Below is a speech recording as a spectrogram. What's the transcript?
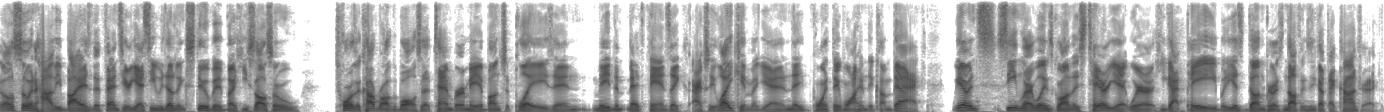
also in Javy Baez's defense here, yes, he was nothing stupid, but he's also tore the cover off the ball in September and made a bunch of plays and made the Met fans like actually like him again. And they point they want him to come back. We haven't seen Larry Williams go on this tear yet, where he got paid, but he has done pretty much nothing. he got that contract.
